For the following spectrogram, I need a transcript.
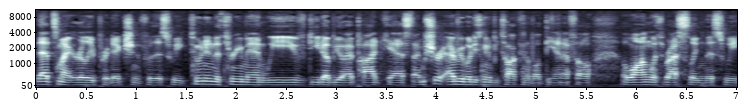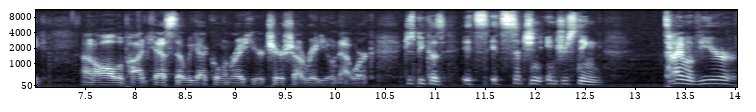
That's my early prediction for this week. Tune into Three Man Weave DWI podcast. I'm sure everybody's going to be talking about the NFL along with wrestling this week on all the podcasts that we got going right here, Chairshot Radio Network. Just because it's it's such an interesting time of year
